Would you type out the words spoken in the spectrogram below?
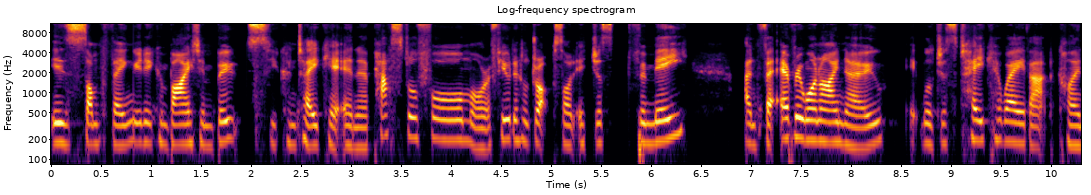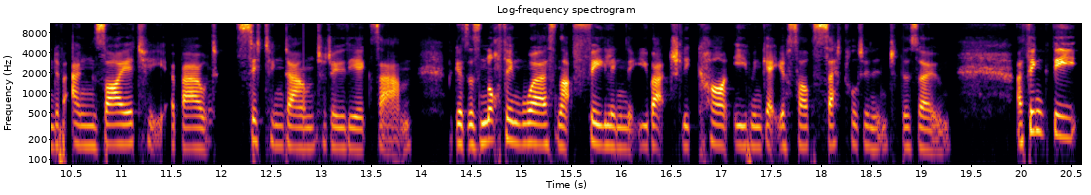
is something you, know, you can buy it in boots, you can take it in a pastille form or a few little drops on it. Just for me and for everyone I know, it will just take away that kind of anxiety about sitting down to do the exam because there's nothing worse than that feeling that you actually can't even get yourself settled in into the zone. I think the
